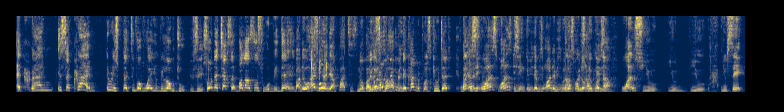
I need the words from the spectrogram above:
A crime is a crime, irrespective of where you belong to. You see- so the checks and balances would be there. But they will hide So- behind their parties. No, but because there's Something they can't be prosecuted. But you see, once once you see, the reason, one of the reasons we That's don't, we don't do corruption. now. Once you you you you say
